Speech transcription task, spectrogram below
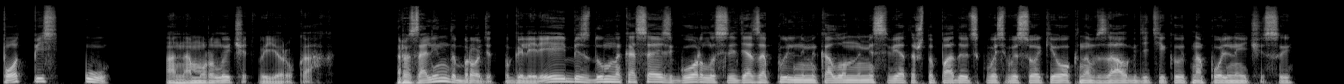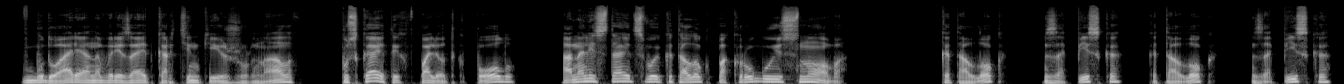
Подпись «У». Она мурлычет в ее руках. Розалинда бродит по галерее, бездумно касаясь горла, следя за пыльными колоннами света, что падают сквозь высокие окна в зал, где тикают напольные часы. В будуаре она вырезает картинки из журналов, пускает их в полет к полу. Она листает свой каталог по кругу и снова. Каталог, записка, каталог, записка.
